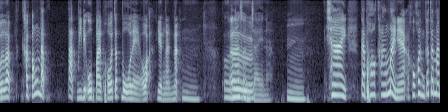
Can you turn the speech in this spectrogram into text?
แล้วแบบเขาต้องแบบตัดวิดีโอไปเพราะว่าจะโปแล้วอะอย่างนั้นอะอืมเออเออน่าสนใจนะอืม ใช่ แต่พอครั้งใหม่เนี่ยทุกคนก็จะมา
